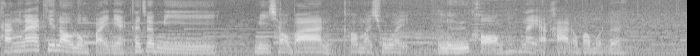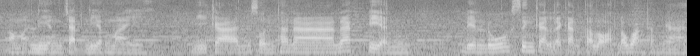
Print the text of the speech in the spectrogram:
ครั้งแรกที่เราลงไปเนี่ยก็จะมีมีชาวบ้านเข้ามาช่วยหรือของในอาคารออกมาหมดเลย เอามาเรียงจัดเรียงใหม่ มีการสนทนาแลกเปลี่ยน เรียนรู้ซึ่งกันและกันตลอดระหว่างทำงาน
